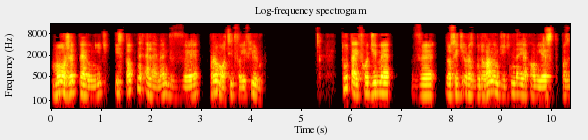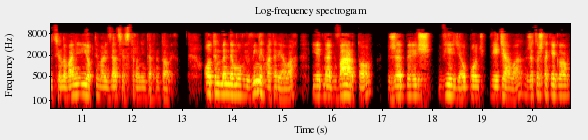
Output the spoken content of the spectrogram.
może pełnić istotny element w promocji Twojej firmy. Tutaj wchodzimy w dosyć rozbudowaną dziedzinę, jaką jest pozycjonowanie i optymalizacja stron internetowych. O tym będę mówił w innych materiałach, jednak warto, żebyś wiedział bądź wiedziała, że coś takiego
